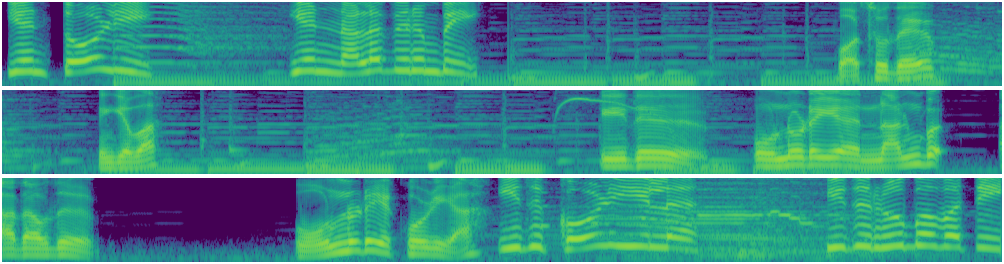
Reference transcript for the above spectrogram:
என் தோழி என் நல விரும்பி வசுதேவ் இங்க வா. இது உன்னுடைய நண்பர் அதாவது உன்னுடைய கோழியா? இது கோழி இல்ல. இது ரூபவதி.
